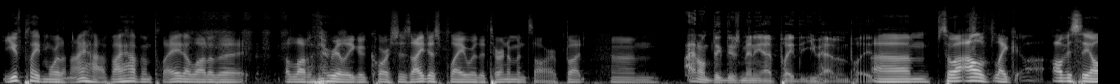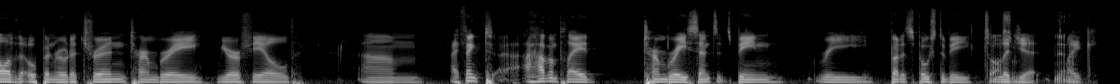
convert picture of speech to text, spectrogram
you've played more than I have. I haven't played a lot of the a lot of the really good courses. I just play where the tournaments are. But um, I don't think there's many I've played that you haven't played. um, so I'll like obviously all of the open rota at Troon, Turnberry, Muirfield. Um, I think t- I haven't played Turnberry since it's been re, but it's supposed to be awesome. legit. Yeah. Like,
